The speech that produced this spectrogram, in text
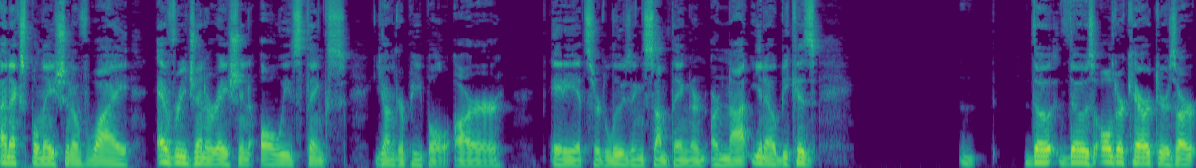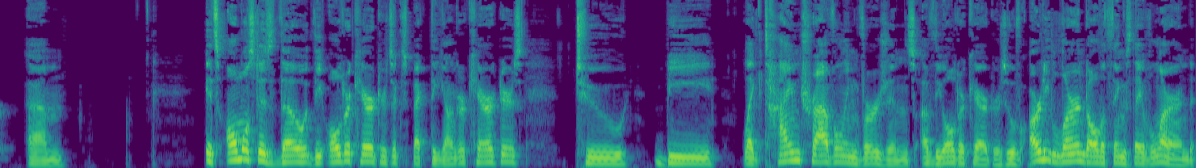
an explanation of why every generation always thinks younger people are idiots or losing something or, or not, you know, because the, those older characters are, um, it's almost as though the older characters expect the younger characters to be like time traveling versions of the older characters who have already learned all the things they've learned,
